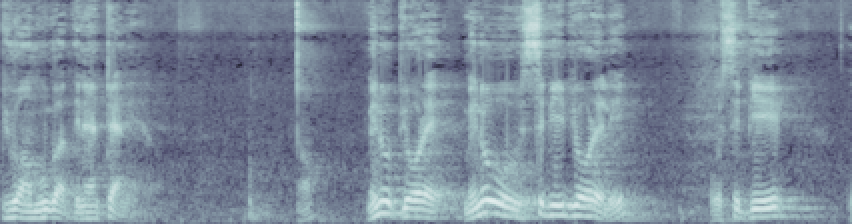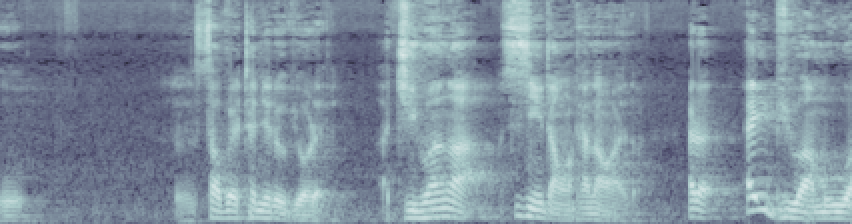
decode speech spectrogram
ဖြူအောင်မှုကတင်းတန်းတက်နေတာနော်မင်းတို့ပြောတဲ့မင်းတို့စစ်ပြေးပြောတယ်လေဟိုစစ်ပြေးဟိုဆောက်ပဲထက်ညက်တို့ပြောတယ်အဂျီဝမ်ကစစ်စင်တောင်ထမ်းဆောင်ရတယ်ဆိုအဲ့တော့အဲ့ဒီဖြူအောင်မှုက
